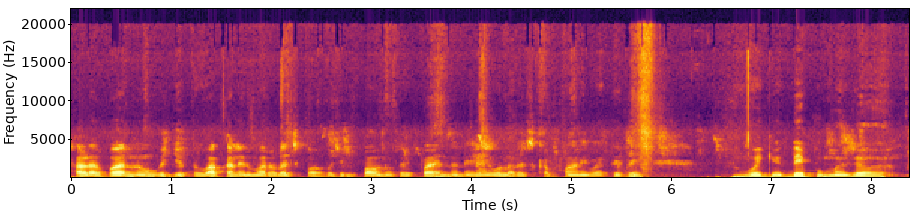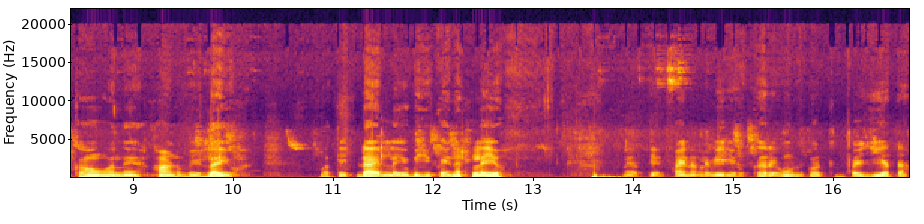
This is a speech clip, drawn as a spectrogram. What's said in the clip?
સાડા બાર ને હું ગયો તો વાંકાને મારો રજકો આ બાજુ પાવનો તો પાય ને એ ઓલા રજકા પાણી વાતી જઈ વહી ગયો દીપુમાં જ ઘઉં અને ખાંડ બે લાવ્યો બાકી ડાયર લાવ્યો બીજું કંઈ નથી લાવ્યો ને અત્યારે ફાઇનલ વીડિયો ઘરે હું ભાઈ ગયા હતા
